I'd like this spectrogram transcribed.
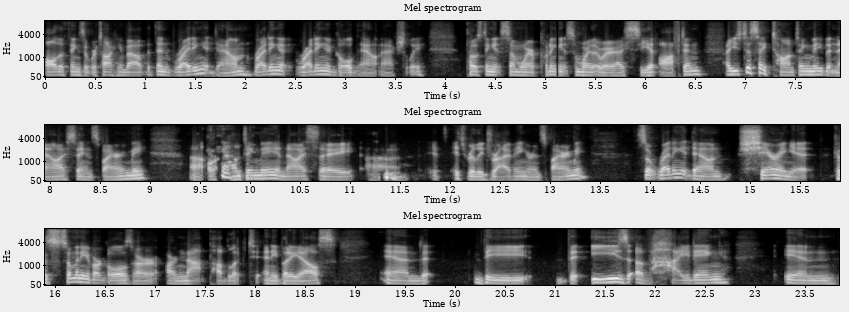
all the things that we're talking about. But then writing it down, writing it, writing a goal down, actually, posting it somewhere, putting it somewhere where I see it often. I used to say taunting me, but now I say inspiring me, uh, or haunting me, and now I say uh, it, it's really driving or inspiring me. So writing it down, sharing it, because so many of our goals are are not public to anybody else, and the the ease of hiding in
